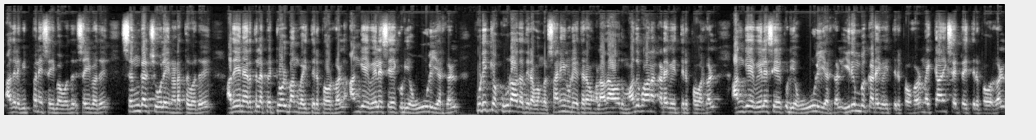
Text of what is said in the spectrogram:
அதில் விற்பனை செய்வது செய்வது செங்கல் சூளை நடத்துவது அதே நேரத்தில் பெட்ரோல் பங்க் வைத்திருப்பவர்கள் அங்கே வேலை செய்யக்கூடிய ஊழியர்கள் குடிக்கக்கூடாத திரவங்கள் சனியினுடைய திரவங்கள் அதாவது மதுபான கடை வைத்திருப்பவர்கள் அங்கே வேலை செய்யக்கூடிய ஊழியர்கள் இரும்பு கடை வைத்திருப்பவர்கள் மெக்கானிக் செட் வைத்திருப்பவர்கள்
